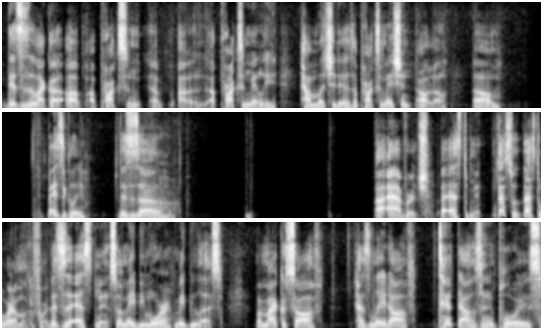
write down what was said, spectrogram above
this is like a, a approximate uh, approximately how much it is. Approximation? I don't know. Um basically this is a, a average an estimate. That's what that's the word i'm looking for. This is an estimate so it may be more maybe less. But microsoft has laid off 10,000 employees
